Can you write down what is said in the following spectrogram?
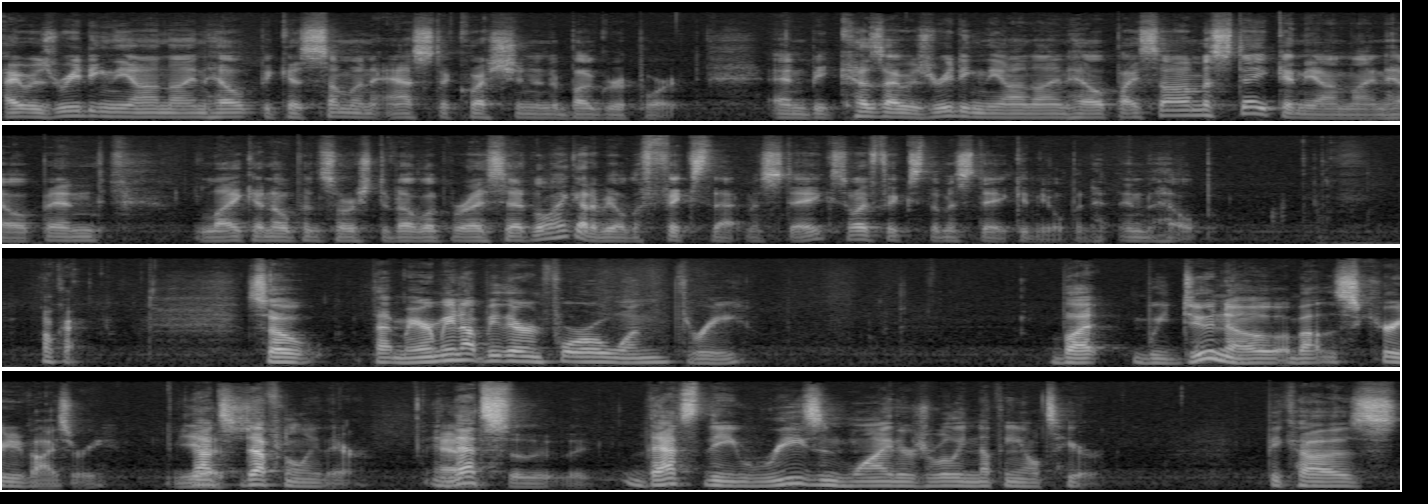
I was reading the online help because someone asked a question in a bug report, and because I was reading the online help, I saw a mistake in the online help, and like an open source developer, I said, "Well, I got to be able to fix that mistake." So I fixed the mistake in the open in the help. Okay. So that may or may not be there in 401.3, but we do know about the security advisory. Yes. That's definitely there. And Absolutely. That's, that's the reason why there's really nothing else here. Because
